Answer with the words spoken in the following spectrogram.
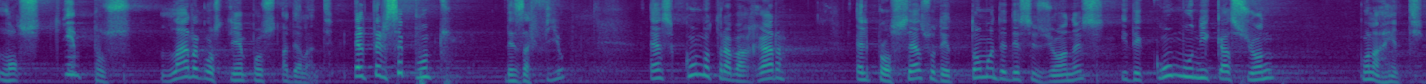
os tempos, largos tempos adelante. O terceiro ponto, desafio, é como trabalhar o processo de toma de decisões e de comunicação com a gente.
